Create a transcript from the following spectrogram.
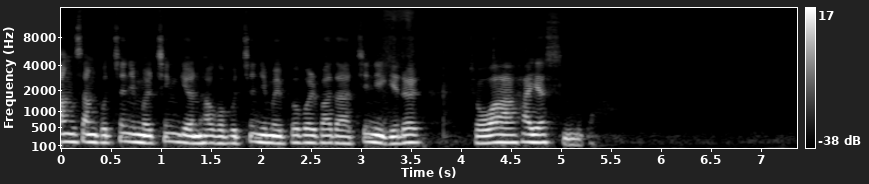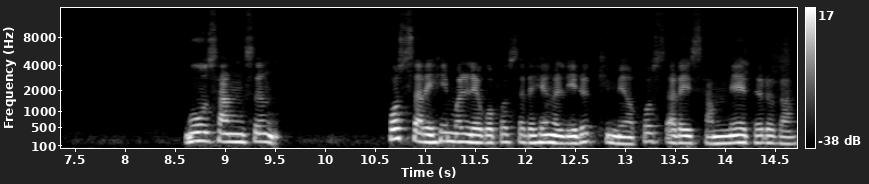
항상 부처님을 친견하고 부처님의 법을 받아 지니기를 좋아하였습니다. 무상승 보살의 힘을 내고 보살의 행을 일으키며 보살의 삶에 들어가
